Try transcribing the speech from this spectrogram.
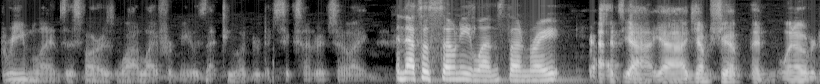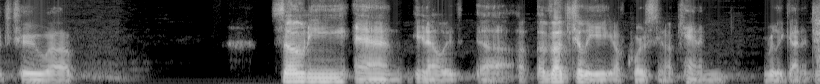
dream lens as far as wildlife for me it was that 200 and 600 so i and that's a sony lens then right yeah yeah yeah i jumped ship and went over to, to uh, Sony, and you know, it, uh, eventually, of course, you know, Canon really got into,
